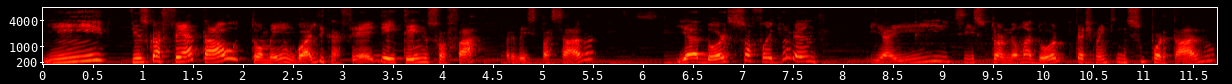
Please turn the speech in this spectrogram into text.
E fiz o café tal, tomei um gole de café e deitei no sofá para ver se passava. E a dor só foi piorando. E aí isso tornou uma dor praticamente insuportável.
